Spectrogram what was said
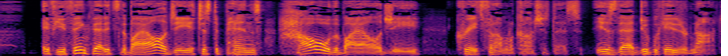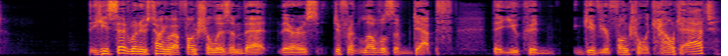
if you think that it's the biology, it just depends how the biology creates phenomenal consciousness. Is that duplicated or not? He said when he was talking about functionalism that there's different levels of depth that you could give your functional account at.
